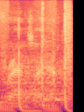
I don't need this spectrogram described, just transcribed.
friends I have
